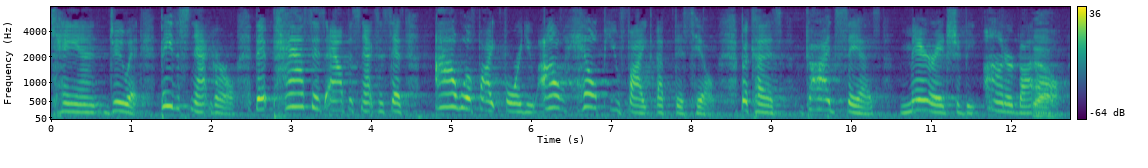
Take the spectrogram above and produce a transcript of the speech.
can do it. Be the snack girl that passes out the snacks and says, I will fight for you. I'll help you fight up this hill. Because God says marriage should be honored by yeah. all.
